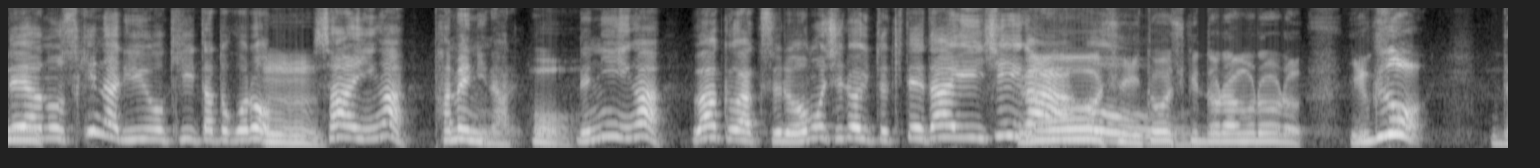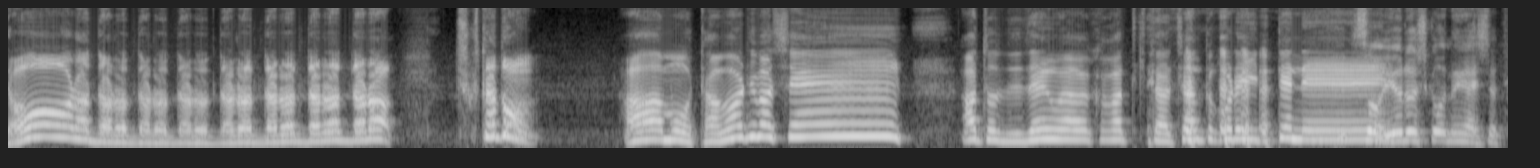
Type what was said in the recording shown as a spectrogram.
であの好きな理由を聞いたところ、うんうん。3位がためになる。で2位がワクワクする面白いときて第1位がよーしおー伊藤式ドラムロール行くぞ。ダラダラダラダラダラダラダラダラつくたどんああもうたまりません後で電話がかかってきたらちゃんとこれ言ってね そうよろしくお願いします。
